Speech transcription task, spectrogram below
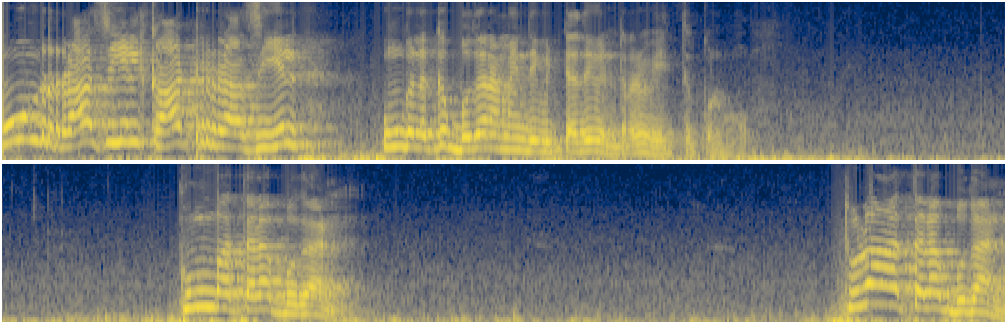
மூன்று ராசியில் காற்று ராசியில் உங்களுக்கு புதன் அமைந்து விட்டது என்று வைத்துக்கொள்வோம். கும்பத்தல புதன். துலாத்தல புதன்.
